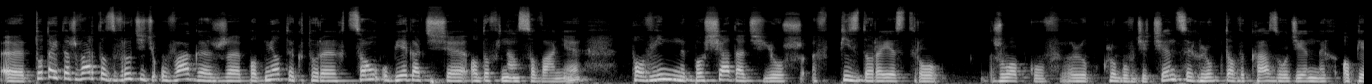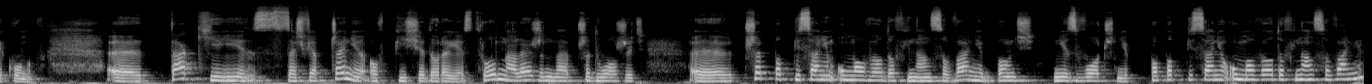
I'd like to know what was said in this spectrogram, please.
Y, Tutaj też warto zwrócić uwagę, że podmioty, które chcą ubiegać się o dofinansowanie, powinny posiadać już wpis do rejestru żłobków lub klubów dziecięcych lub do wykazu dziennych opiekunów. E, Takie zaświadczenie o wpisie do rejestru należy na, przedłożyć e, przed podpisaniem umowy o dofinansowanie bądź niezwłocznie po podpisaniu umowy o dofinansowanie,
